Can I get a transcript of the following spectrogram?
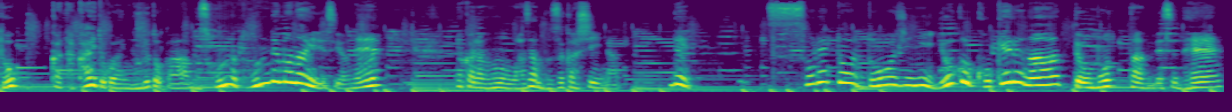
どっか高いところに乗るとかもうそんなとんでもないですよね。だからもう技難しいな。でそれと同時によくこけるなって思ったんですね。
